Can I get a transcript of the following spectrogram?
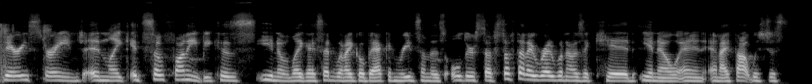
very strange, and like it's so funny because you know, like I said, when I go back and read some of this older stuff, stuff that I read when I was a kid, you know, and and I thought was just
